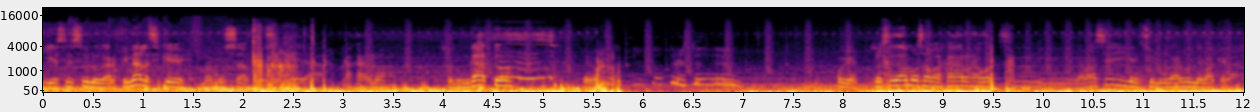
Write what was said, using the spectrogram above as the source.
Y ese es su lugar final, así que vamos a proceder a bajarlo con un gato. Pero muy bien, procedamos a bajar ahora sí la base y en su lugar donde va a quedar.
